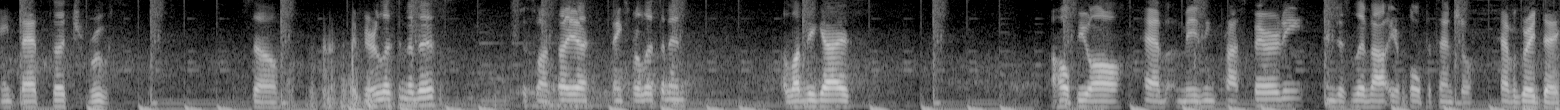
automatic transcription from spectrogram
Ain't that the truth? So, if you're listening to this, just want to tell you thanks for listening. I love you guys. I hope you all have amazing prosperity and just live out your full potential. Have a great day.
